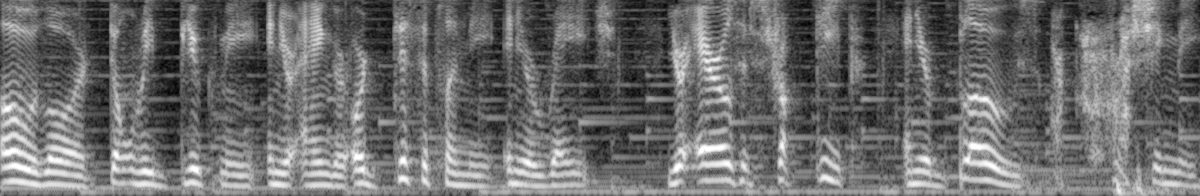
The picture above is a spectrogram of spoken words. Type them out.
Oh Lord, don't rebuke me in your anger or discipline me in your rage. Your arrows have struck deep, and your blows are crushing me.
